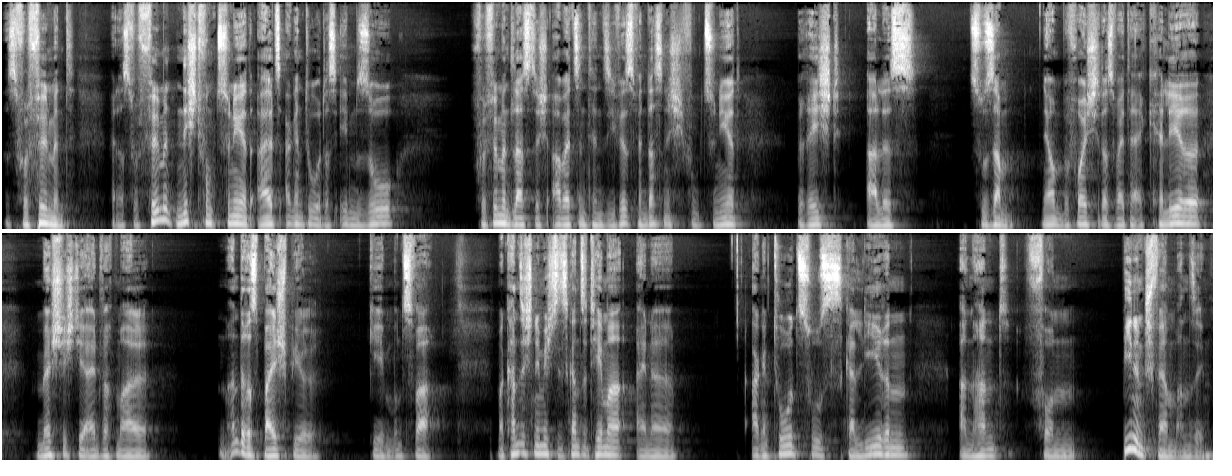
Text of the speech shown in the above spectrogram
das Fulfillment. Wenn das Fulfillment nicht funktioniert als Agentur, das eben so fulfillmentlastig, arbeitsintensiv ist, wenn das nicht funktioniert, bricht alles zusammen. Ja, und bevor ich dir das weiter erkläre, möchte ich dir einfach mal ein anderes Beispiel geben. Und zwar, man kann sich nämlich das ganze Thema eine Agentur zu skalieren anhand von Bienenschwärmen ansehen.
